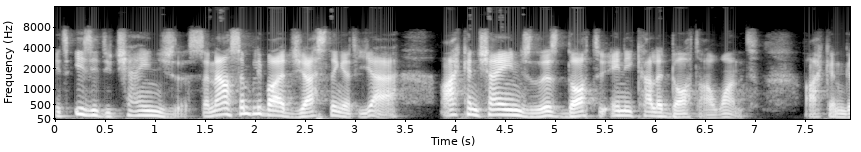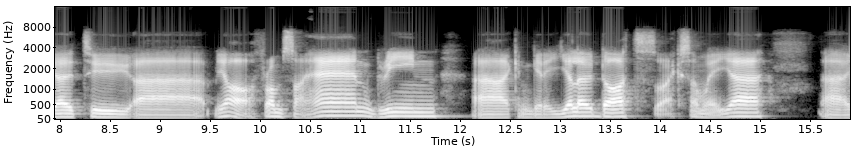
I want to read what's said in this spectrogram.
it's easy to change this. So now simply by adjusting it yeah, I can change this dot to any color dot I want. I can go to, uh, yeah, from cyan, green, I can get a yellow dot, like somewhere here, uh,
